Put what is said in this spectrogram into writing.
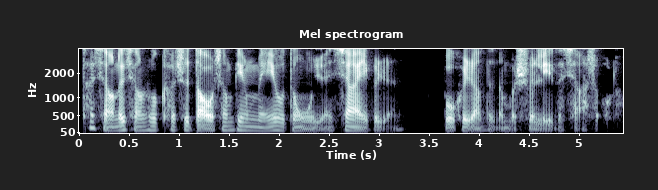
他想了想说：“可是岛上并没有动物园，下一个人不会让他那么顺利的下手了。”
